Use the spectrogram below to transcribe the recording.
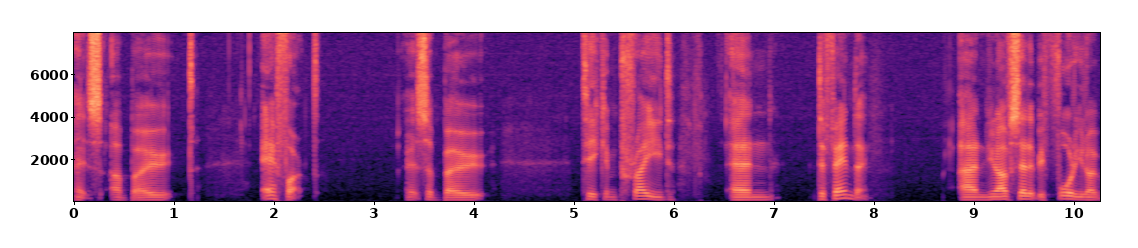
It's about effort. It's about taking pride in defending. And you know, I've said it before. You know,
